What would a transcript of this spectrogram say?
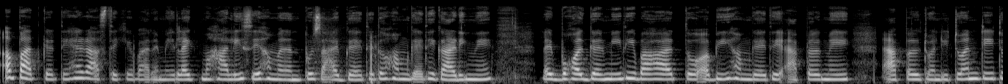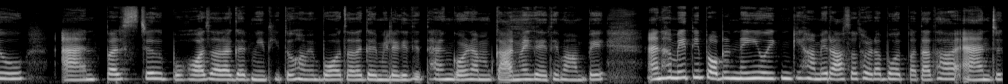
अब बात करते हैं रास्ते के बारे में। लाइक मोहाली से हम अनंतपुर साहिब गए थे तो हम गए थे गाड़ी में। लाइक बहुत गर्मी थी बाहर तो अभी हम गए थे एप्पल में April twenty twenty two and पर स्टिल बहुत ज़्यादा गर्मी थी तो हमें बहुत ज़्यादा गर्मी लगी थी। थैंक गॉड हम कार में गए थे वहाँ पे। एंड हमें इतनी प्रॉब्लम नहीं हुई क्योंकि हमें रास्ता थोड़ा बहुत पता था एंड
